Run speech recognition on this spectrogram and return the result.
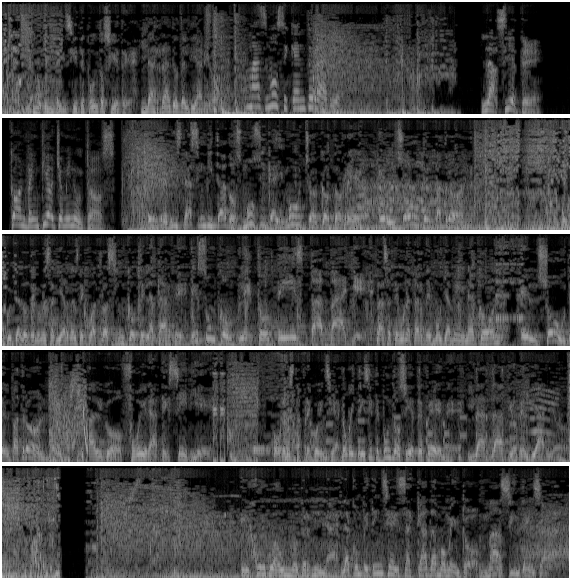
97.7, la radio del diario. Más música en tu radio. Las 7 con 28 minutos. Entrevistas, invitados, música y mucho cotorreo. El show del patrón. Escúchalo de lunes a viernes de 4 a 5 de la tarde. Es un completo despapalle. Pásate una tarde muy amena con El Show del Patrón. Algo fuera de serie. Por esta frecuencia, 97.7 FM, la radio del diario. El juego aún no termina. La competencia es a cada momento más intensa.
